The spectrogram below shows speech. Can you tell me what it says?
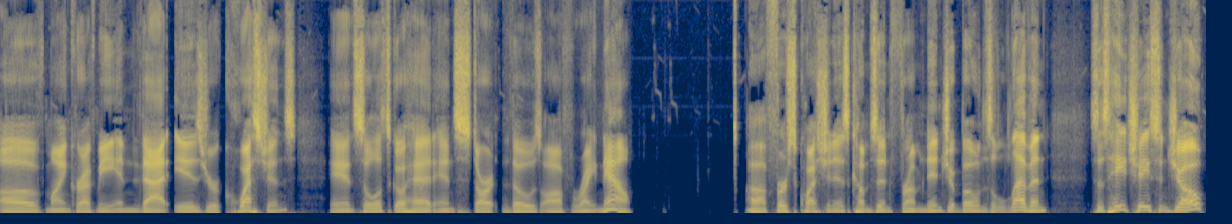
of Minecraft Me, and that is your questions. And so let's go ahead and start those off right now. Uh, first question is comes in from Ninja Bones 11. Says, "Hey Chase and Joe,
